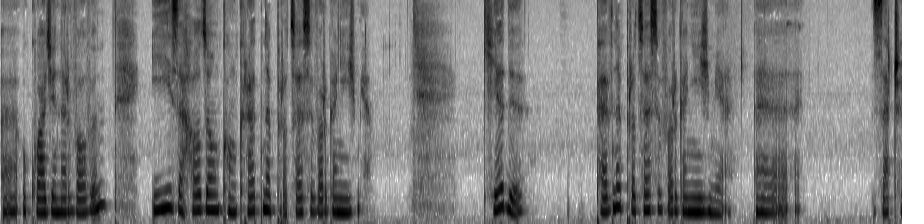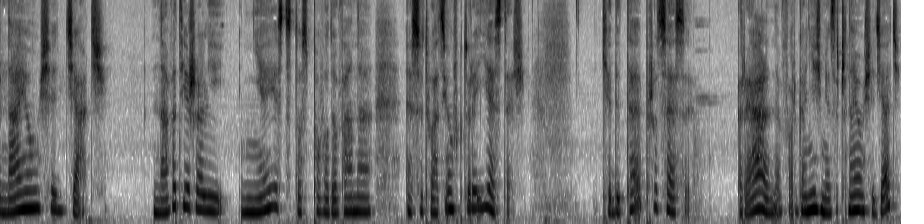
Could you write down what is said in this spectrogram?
e, układzie nerwowym i zachodzą konkretne procesy w organizmie. Kiedy pewne procesy w organizmie e, zaczynają się dziać, nawet jeżeli nie jest to spowodowane e, sytuacją, w której jesteś. Kiedy te procesy realne w organizmie zaczynają się dziać,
